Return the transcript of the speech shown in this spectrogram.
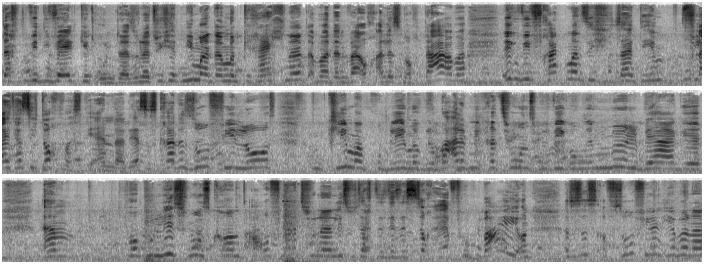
dachten wir, die Welt geht unter. Also natürlich hat niemand damit gerechnet, aber dann war auch alles noch da. Aber irgendwie fragt man sich seitdem, vielleicht hat sich doch was geändert. Es ist gerade so viel los, Klimaprobleme, globale Migrationsbewegungen, Müllberge, ähm, Populismus kommt auf, Nationalismus, ich dachte, das ist doch äh, vorbei. Und also es ist auf so vielen Ebenen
